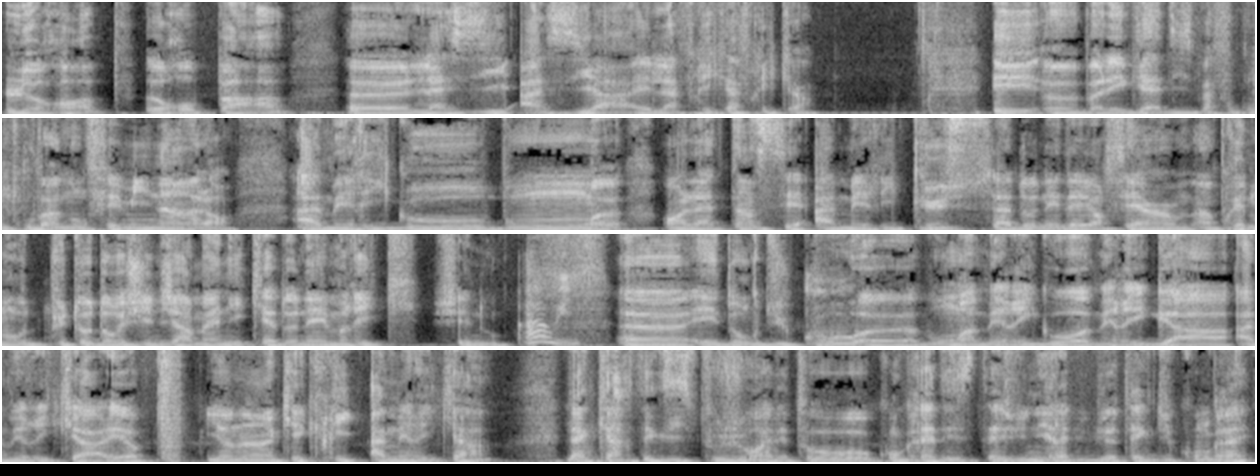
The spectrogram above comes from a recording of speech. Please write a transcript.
l'Europe, Europa, euh, l'Asie, Asia et l'Afrique, Africa. Et euh, bah, les gars disent bah faut qu'on trouve un nom féminin. Alors Amerigo, bon, euh, en latin c'est Americus. Ça a donné d'ailleurs c'est un, un prénom plutôt d'origine germanique qui a donné Emmerich chez nous. Ah oui Euh, et donc du coup, euh, bon, Amerigo, Ameriga, America, allez hop, il y en a un qui écrit America. La carte existe toujours, elle est au Congrès des États-Unis, à la bibliothèque du Congrès,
